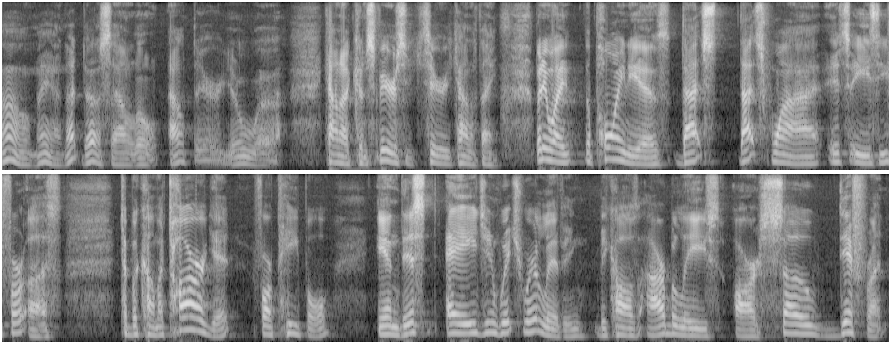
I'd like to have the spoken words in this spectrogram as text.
oh man, that does sound a little out there, you know, uh, kind of conspiracy theory kind of thing. But anyway, the point is that's that's why it's easy for us to become a target for people in this age in which we're living because our beliefs are so different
